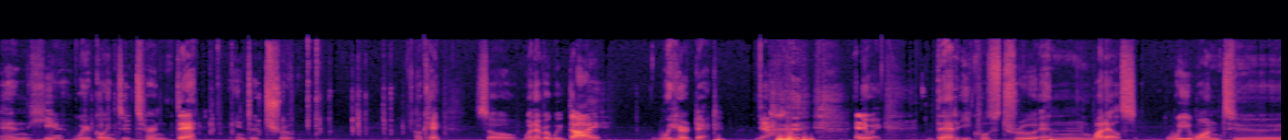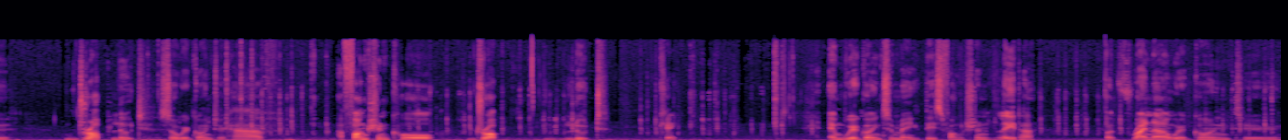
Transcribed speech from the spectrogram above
And here we're going to turn dead into true. Okay, so whenever we die, we are dead. Yeah. anyway, dead equals true, and what else? we want to drop loot. So we're going to have a function called drop loot. Okay. And we're going to make this function later. But right now we're going to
